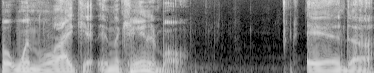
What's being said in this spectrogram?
but one like it in the Cannonball. And uh,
